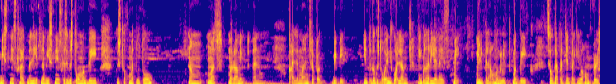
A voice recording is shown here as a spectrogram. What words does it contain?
business, kahit maliit na business. Kasi gusto ko mag-bake, gusto ko matuto ng mas maraming, ano, kaalaman sa pag-bake. Yun talaga gusto ko. Hindi ko alam, ngayon ko lang na-realize, may mahilig pala ako magluto, mag-bake. So, dapat yan pala kinuha kong course,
